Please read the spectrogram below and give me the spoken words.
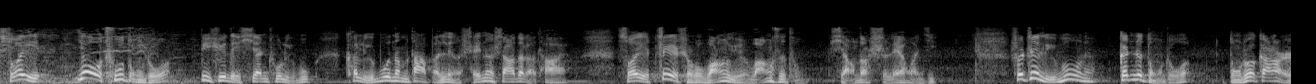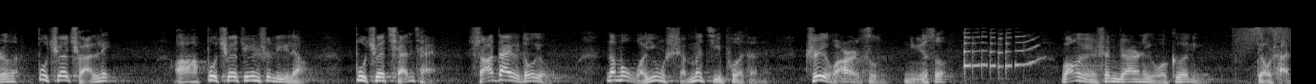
所以要出董卓，必须得先出吕布。可吕布那么大本领，谁能杀得了他呀？所以这时候王允、王司徒想到使连环计，说这吕布呢跟着董卓，董卓干儿子，不缺权力啊，不缺军事力量，不缺钱财，啥待遇都有。那么我用什么击破他呢？只有二字：女色。王允身边呢有个歌女貂蝉，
